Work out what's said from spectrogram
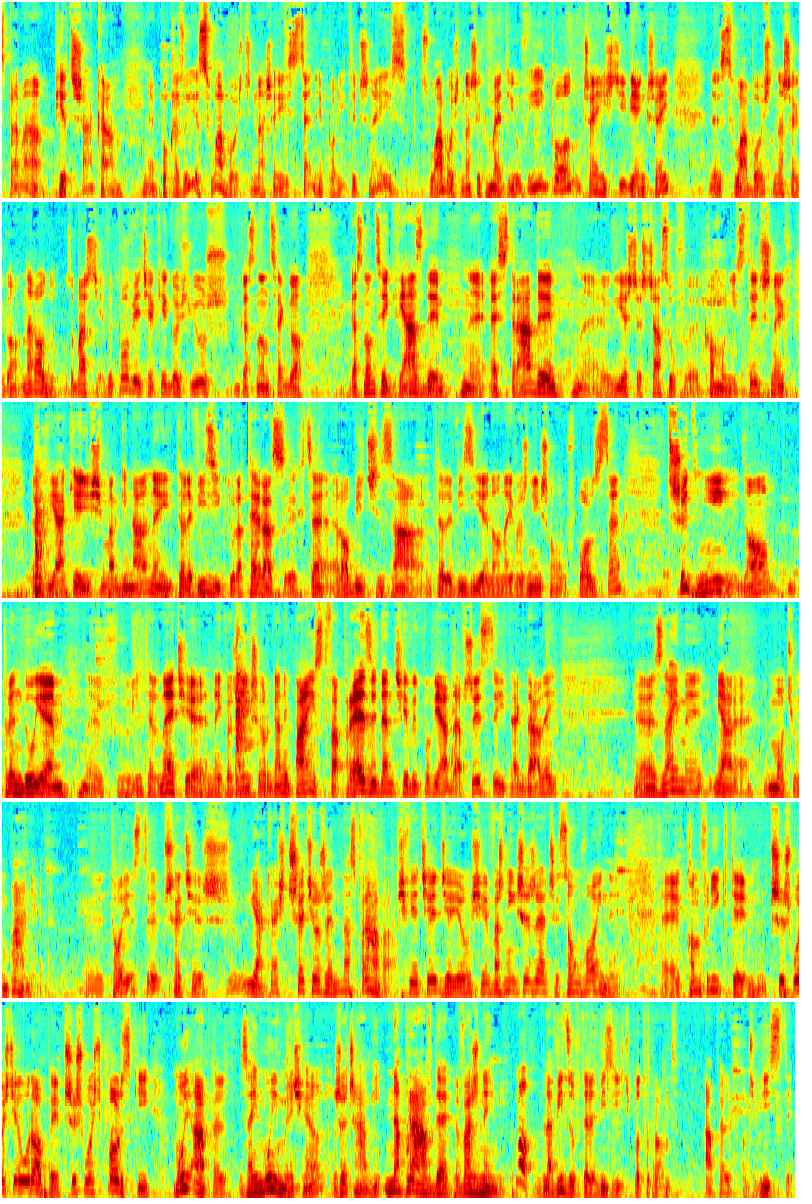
Sprawa Pietrzaka pokazuje słabość naszej sceny politycznej, słabość naszych mediów i po części większej słabość naszego narodu. Zobaczcie, wypowiedź jakiegoś już gasnącego, gasnącej gwiazdy estrady, jeszcze z czasów komunistycznych, w jakiejś marginalnej telewizji, która teraz chce robić za telewizję no, najważniejszą w Polsce. Trzy dni no, trenduje w internecie, najważniejsze organy państwa, prezydent się wypowiada, wszyscy i tak dalej. Znajmy miarę, mocium panie. To jest przecież jakaś trzeciorzędna sprawa. W świecie dzieją się ważniejsze rzeczy. Są wojny, konflikty, przyszłość Europy, przyszłość Polski. Mój apel: zajmujmy się rzeczami naprawdę ważnymi. No, dla widzów telewizji Idź Pod Prąd apel oczywisty.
